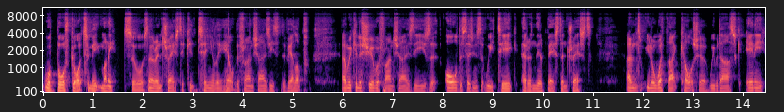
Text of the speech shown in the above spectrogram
we've both got to make money. So it's in our interest to continually help the franchisees develop and we can assure our franchisees that all decisions that we take are in their best interest. And you know, with that culture, we would ask any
